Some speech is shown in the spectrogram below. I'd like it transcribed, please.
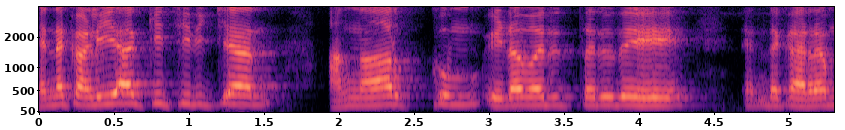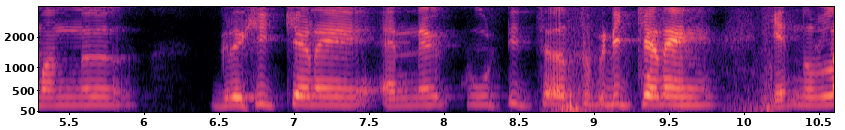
എന്നെ കളിയാക്കി ചിരിക്കാൻ അങ്ങാർക്കും ഇടവരുത്തരുതേ. എന്റെ കരമങ്ങ് ഗ്രഹിക്കണേ എന്നെ കൂട്ടിച്ചേർത്ത് പിടിക്കണേ എന്നുള്ള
